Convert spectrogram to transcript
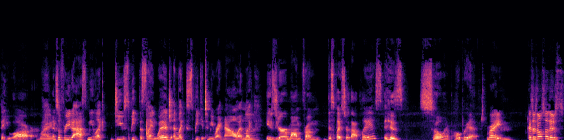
that you are. Right. And so for you to ask me like, do you speak this language and like speak it to me right now, and like, is your mom from this place or that place? Is so inappropriate. Right. Hmm. Because there's also there's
